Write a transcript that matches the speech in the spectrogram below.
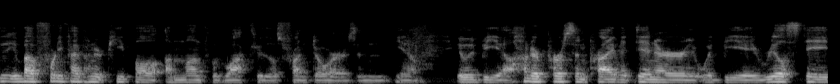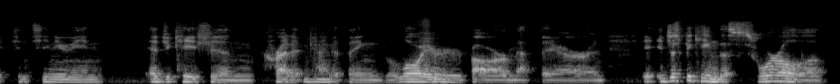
about 4,500 people a month would walk through those front doors, and you know it would be a hundred person private dinner. It would be a real estate continuing education credit Mhm. kind of thing. The lawyer bar met there, and it, it just became the swirl of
